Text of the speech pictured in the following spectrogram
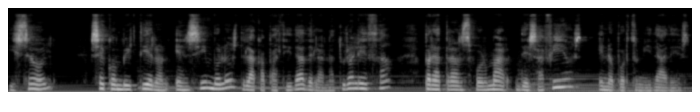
y sol se convirtieron en símbolos de la capacidad de la naturaleza para transformar desafíos en oportunidades,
